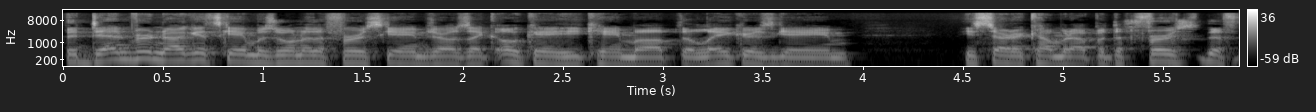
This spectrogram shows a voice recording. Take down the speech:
the Denver Nuggets game was one of the first games where I was like, okay, he came up. The Lakers game, he started coming up. But the first the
